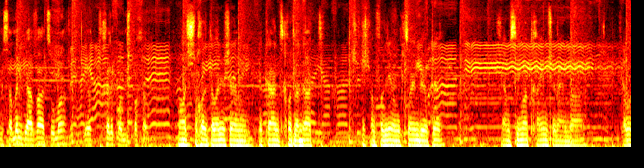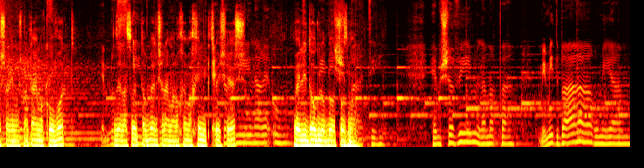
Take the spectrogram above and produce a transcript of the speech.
מסמל גאווה עצומה להיות חלק מהמשפחה. מאוד ששולחות את הבנים שלהם לכאן צריכות לדעת שיש את המפקדים המקצועיים ביותר, שהמשימת חיים שלהם בשלוש שנים או שנתיים הקרובות זה לעשות את הבן שלהם הלוחם הכי מקצועי שיש ולדאוג לו באותו זמן. הם שווים למפה ממדבר ומים.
